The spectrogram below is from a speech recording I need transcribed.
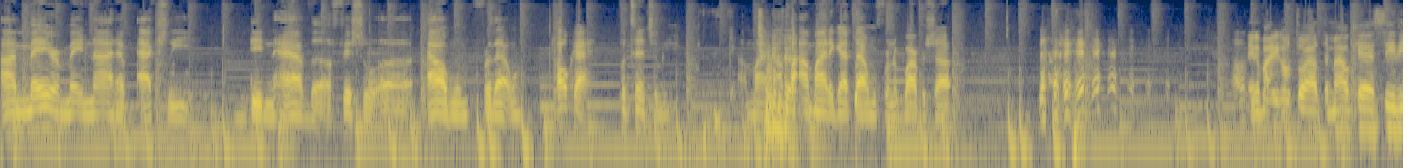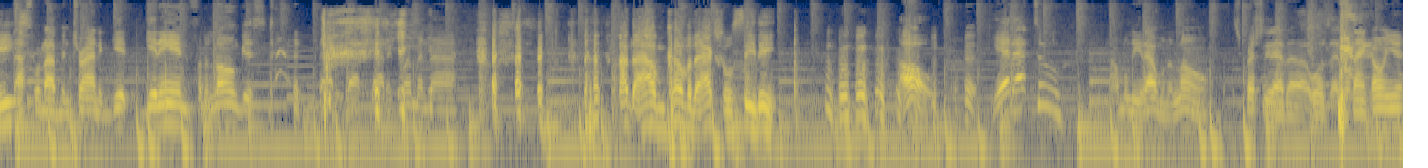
I may or may not have actually didn't have the official uh, album for that one. Okay. Potentially, I might I, might- I might have got that one from the barbershop. Anybody gonna throw out them OutKast CDs? That's what I've been trying to get get in for the longest. that, that, that Aquemini. Not the album cover, the actual CD. Oh, yeah, that too. I'm gonna leave that one alone. Especially that uh, what was that Thank on you?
